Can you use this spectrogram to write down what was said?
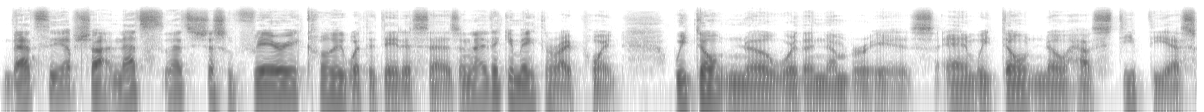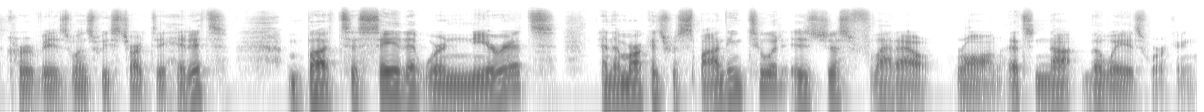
That's the upshot, and that's that's just very clearly what the data says. And I think you make the right point. We don't know where the number is, and we don't know how steep the S curve is once we start to hit it. But to say that we're near it and the market's responding to it is just flat out wrong. That's not the way it's working.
